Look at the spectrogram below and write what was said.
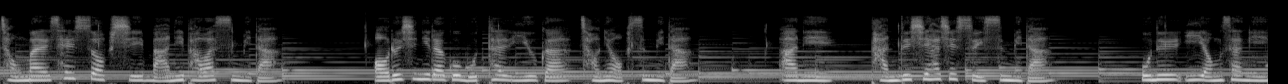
정말 셀 수 없이 많이 봐왔습니다. 어르신이라고 못할 이유가 전혀 없습니다. 아니, 반드시 하실 수 있습니다. 오늘 이 영상이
